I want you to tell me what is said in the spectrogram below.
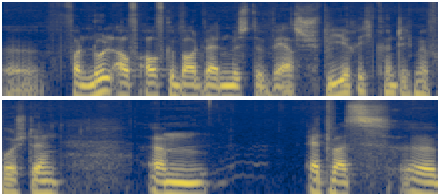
äh, von null auf aufgebaut werden müsste, wäre es schwierig, könnte ich mir vorstellen. Ähm, etwas äh,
